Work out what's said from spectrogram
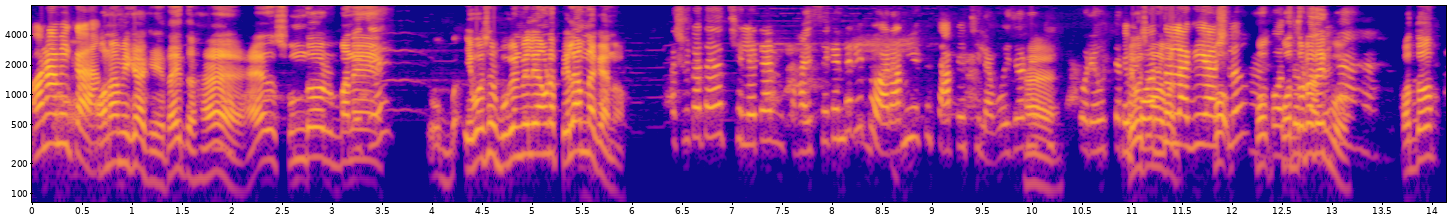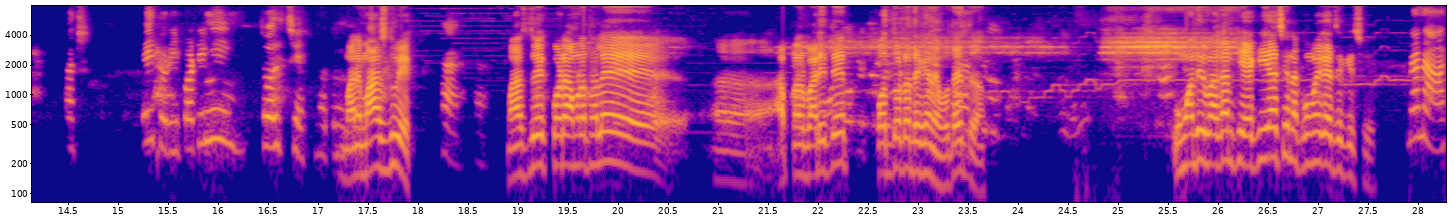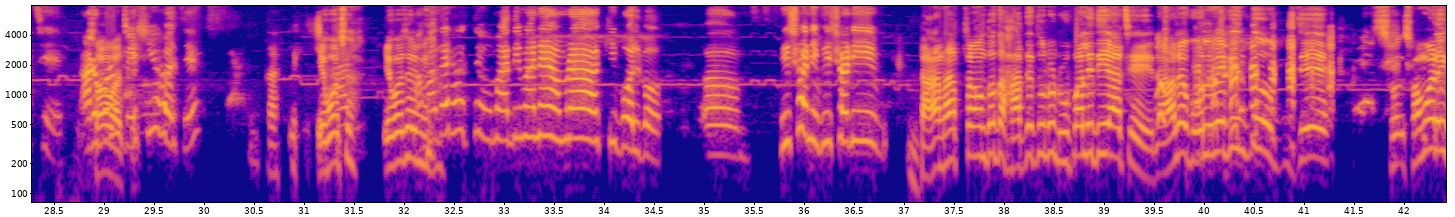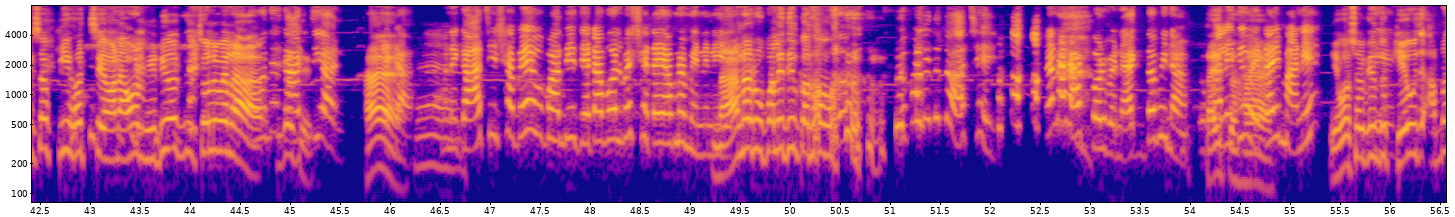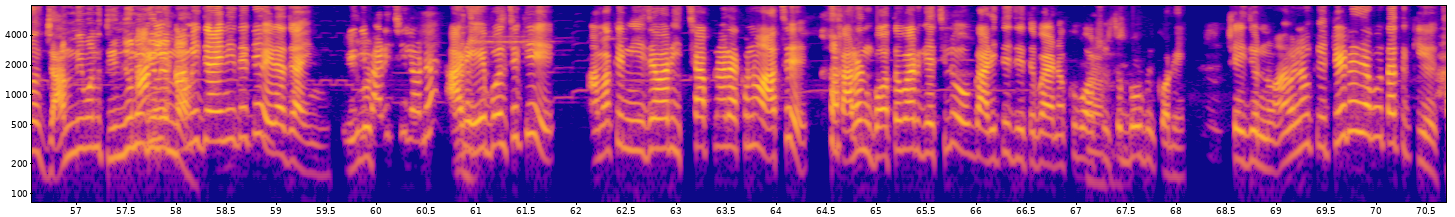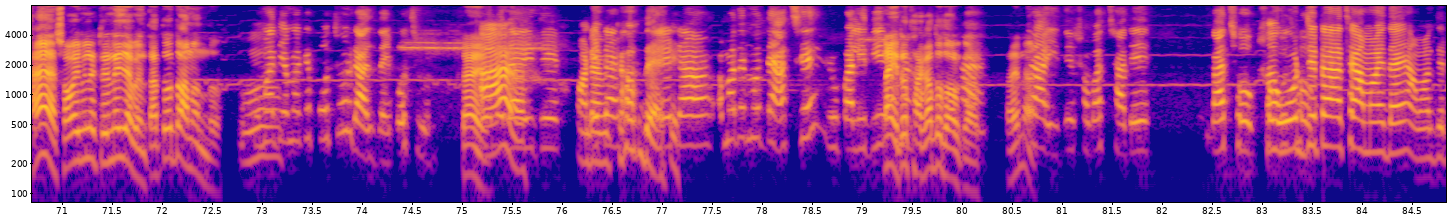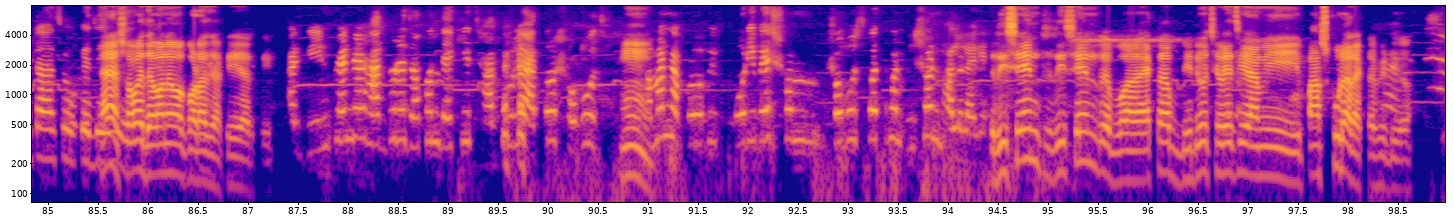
অনামিকা। অনামিকাকে তাই তো? হ্যাঁ হ্যাঁ সুন্দর মানে এবছর বুগেনভেলি আমরা পেলাম না কেন? আসল কথা ছেলেটার হাই সেকেন্ডারি তো আর আমি একটু চাপে ছিলাম ওই জন্য হ্যাঁ। করে উঠতে। পদ্ম লাগিয়ে আসলো। পদ্মটা দেখব হ্যাঁ, হ্যাঁ, হ্যাঁ। পদ্ম? এই তো রিপোর্টিংই চলছে মানে মাস দুয়েক। হ্যাঁ হ্যাঁ। মাস দুয়েক পরে আমরা তাহলে আহ, আপনার বাড়িতে পদ্মটা দেখে নেব তাই তো? উমাদির বাগান কি একই আছে না কমে গেছে কিছু? না না আছে। আরও। বেশি হয়েছে। এবছর এবছর আমাদের হচ্ছে উমাদি মানে আমরা কি বলব? আহ, ভীষণই ভীষণই ডান হাতটা অন্তত হাতে তুলুন রূপালি দিয়ে আছে। নাহলে বলবে কিন্তু যে স- সবার এইসব কি হচ্ছে? মানে আমার ভিডিও চলবে না। ঠিক আছে? হ্যাঁ। হ্যাঁ। মানে গাছ হিসাবে উমাদি যেটা বলবে সেটাই আমরা মেনে নিই না না রূপালিদির কথা বল। রূপালিদি তো আছেই। রাগ করবে না একদমই না। রূপালিদিও হ্যাঁ। এটাই মানে এবছর কিন্তু কেউ আপনার জাননি মানে তিনজনে গেলেন না। আমি যাইনি দেখে এরা যায়নি। এগুলো বাড়ি ছিল না। আর এ বলছে কি আমাকে নিয়ে যাওয়ার ইচ্ছা আপনার এখনও আছে? কারণ গতবার গেছিল ও গাড়িতে যেতে পারে না খুব হ্যাঁ। অসুস্থ বমি করে। সেই জন্য। আমি বললাম কি ট্রেনে যাব? তাতে কি হয়েছে? হ্যাঁ সবাই মিলে ট্রেনে যাবেন তাতেও তো আনন্দ। আমাকে প্রচুর গাছ দেয় প্রচুর। তাই? আর এই যে অনামিকাও দেয়। এটা আমাদের মধ্যে আছে রূপালি দিয়ে। না এটা থাকা তো দরকার তাই না? যে সবার ছাদে গাছ হোক হ্যাঁ, ওর যেটা আছে আমায় দেয় আমার যেটা আছে ওকে দেয় হ্যাঁ সবাই দেওয়া নেওয়া করা যাক এই আর কি। আর গ্রিন ফ্রেন্ডের হাত ধরে যখন দেখি ছাদগুলো এত সবুজ আমার না পরিবেশ সবুজ করতে আমার ভীষণ ভালো লাগে। রিসেন্ট রিসেন্ট একটা ভিডিও ছেড়েছি আমি পাঁশকুড়ার একটা ভিডিও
